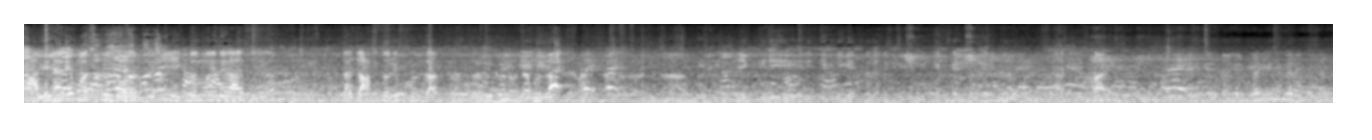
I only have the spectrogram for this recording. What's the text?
आलेला रे मस्त दोन एक दोन महिने राहते ना तर जास्त रे फुल जातो एक तिने ऋतिकने घेतलं त्याला. एक खेळतो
